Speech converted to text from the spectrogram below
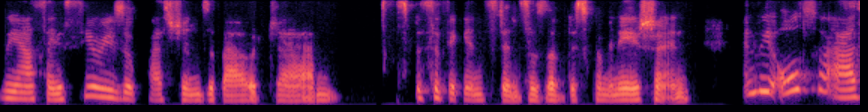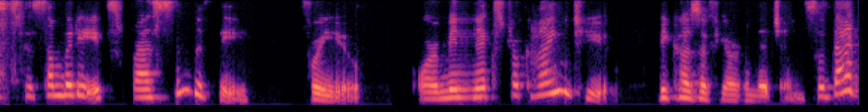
We asked a series of questions about um, specific instances of discrimination. And we also asked, has somebody expressed sympathy for you? Or been extra kind to you because of your religion. So that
